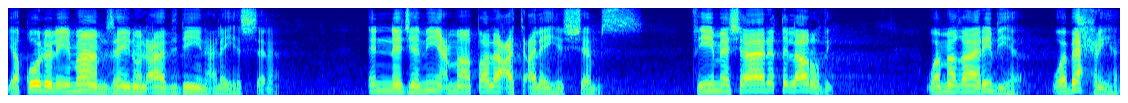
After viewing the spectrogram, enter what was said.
يقول الإمام زين العابدين عليه السلام إن جميع ما طلعت عليه الشمس في مشارق الأرض ومغاربها وبحرها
